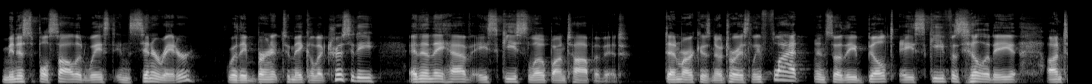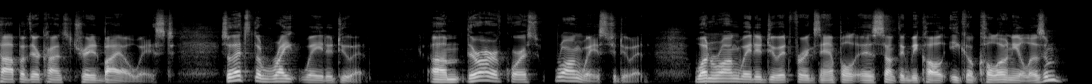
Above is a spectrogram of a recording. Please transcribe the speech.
municipal solid waste incinerator where they burn it to make electricity and then they have a ski slope on top of it. Denmark is notoriously flat, and so they built a ski facility on top of their concentrated bio waste. So that's the right way to do it. Um, there are, of course, wrong ways to do it. One wrong way to do it, for example, is something we call eco colonialism,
